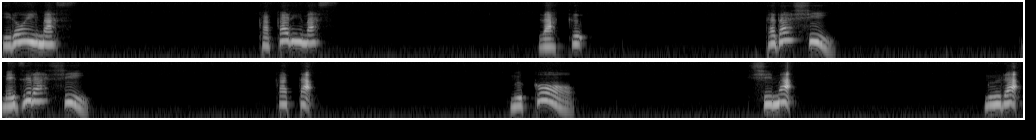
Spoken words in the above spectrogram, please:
拾います。かかります。楽。正しい。珍しい。方向こう。島。村。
